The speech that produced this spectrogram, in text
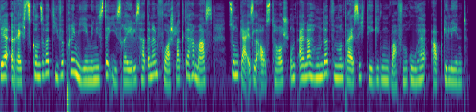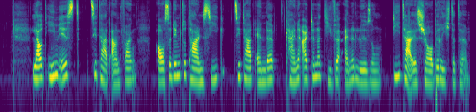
Der rechtskonservative Premierminister Israels hat einen Vorschlag der Hamas zum Geiselaustausch und einer 135-tägigen Waffenruhe abgelehnt. Laut ihm ist, Zitat Anfang, außer dem totalen Sieg, Zitat Ende, keine Alternative eine Lösung. Die Tagesschau berichtete.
